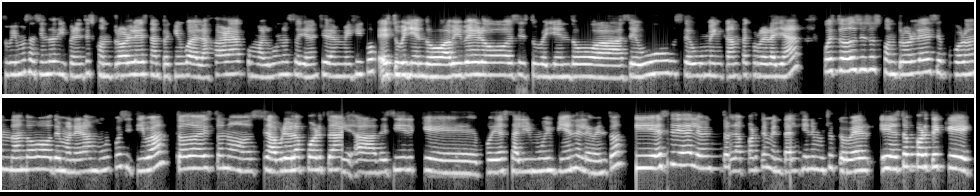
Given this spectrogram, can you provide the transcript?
Estuvimos haciendo diferentes controles, tanto aquí en Guadalajara como algunos allá en Ciudad de México. Estuve yendo a Viveros, estuve yendo a CEU, CEU me encanta correr allá. Pues todos esos controles se fueron dando de manera muy positiva. Todo esto nos abrió la puerta a decir que podía salir muy bien el evento. Y ese día del evento, la parte mental tiene mucho que ver. Y esta parte que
